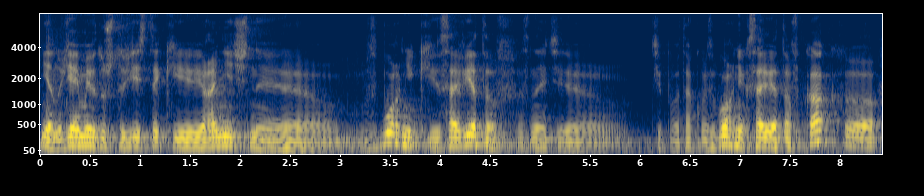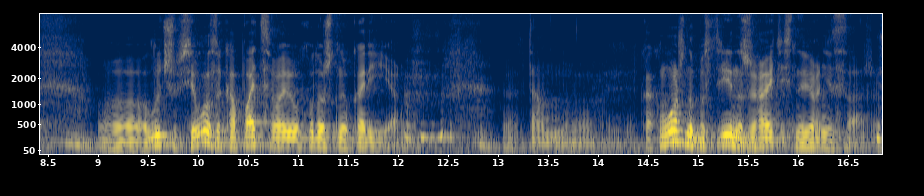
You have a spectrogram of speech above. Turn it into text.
Не, ну я имею в виду, что есть такие ироничные сборники советов, знаете, типа такой сборник советов, как э, э, лучше всего закопать свою художественную карьеру. Там, э, как можно быстрее нажирайтесь на вернисажах.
